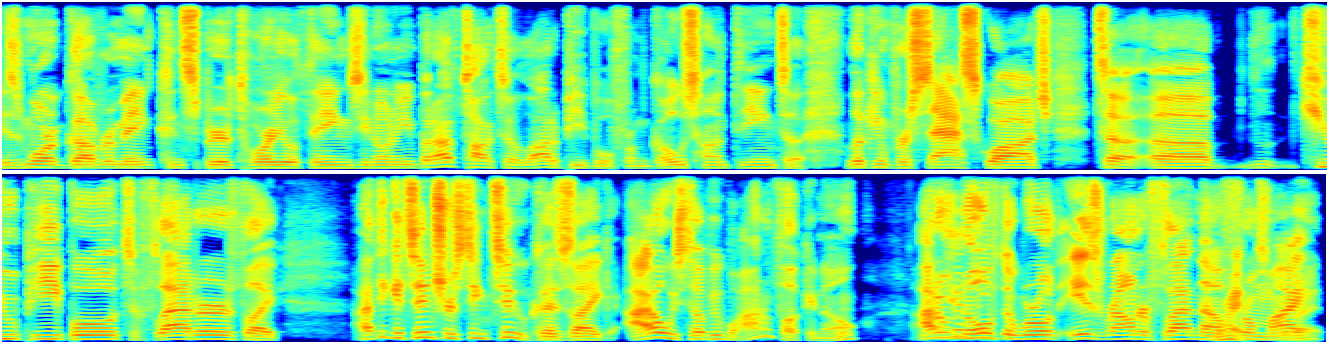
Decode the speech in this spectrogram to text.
is more government conspiratorial things. You know what I mean? But I've talked to a lot of people from ghost hunting to looking for Sasquatch to uh, Q people to flat Earth. Like, I think it's interesting too because, like, I always tell people, I don't fucking know. I don't know if the world is round or flat. Now, Right, from my right.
